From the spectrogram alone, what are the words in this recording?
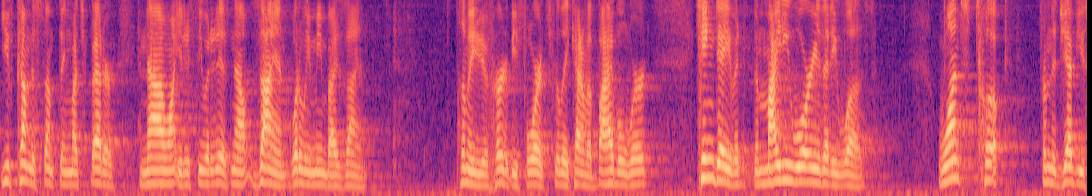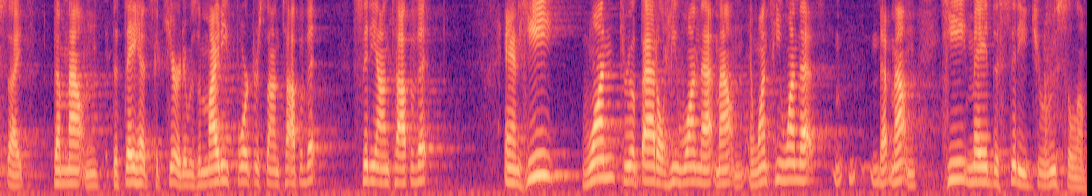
You've come to something much better. And now I want you to see what it is. Now, Zion, what do we mean by Zion? Some of you have heard it before. It's really kind of a Bible word. King David, the mighty warrior that he was, once took from the Jebusites the mountain that they had secured. It was a mighty fortress on top of it, city on top of it. And he won through a battle, he won that mountain. And once he won that, that mountain, he made the city Jerusalem.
